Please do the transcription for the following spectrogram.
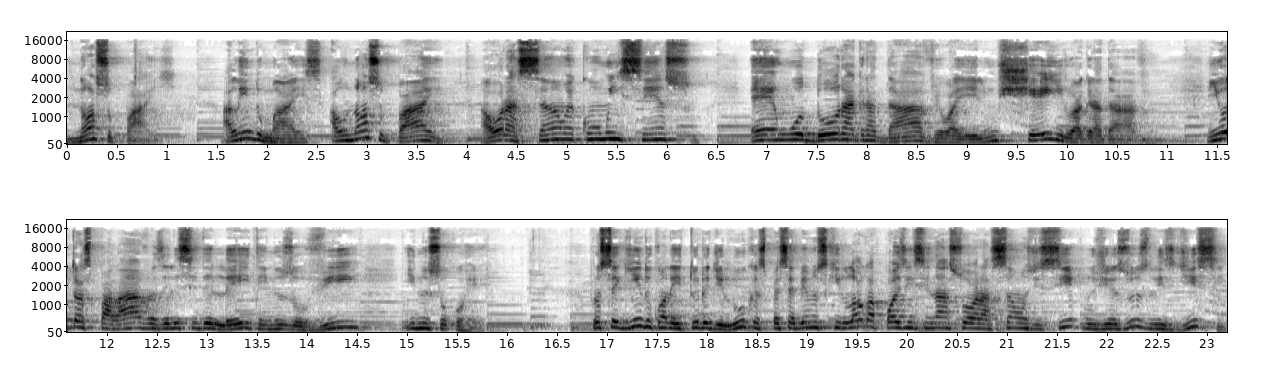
nosso Pai. Além do mais, ao nosso Pai, a oração é como incenso é um odor agradável a Ele, um cheiro agradável. Em outras palavras, Ele se deleita em nos ouvir e nos socorrer. Prosseguindo com a leitura de Lucas, percebemos que logo após ensinar sua oração aos discípulos, Jesus lhes disse:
